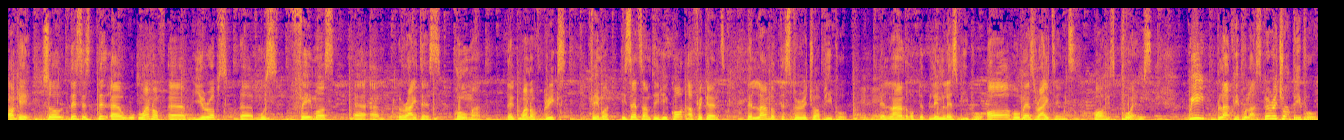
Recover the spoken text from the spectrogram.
Okay, so this is this, uh, one of um, Europe's uh, most famous uh, um, writers, Homer, the, one of Greeks famous. He said something. He called Africans the land of the spiritual people, the land of the blameless people. All Homer's writings, all his poems, we black people are spiritual people.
